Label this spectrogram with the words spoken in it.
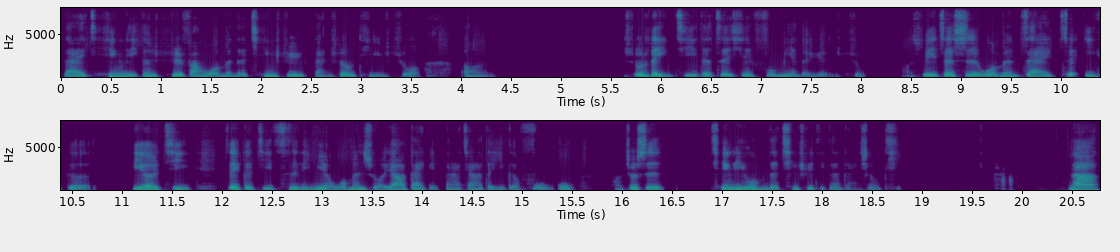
在清理跟释放我们的情绪感受体所呃所累积的这些负面的元素啊，所以这是我们在这一个。第二季这个集次里面，我们所要带给大家的一个服务啊，就是清理我们的情绪体跟感受体。好，那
